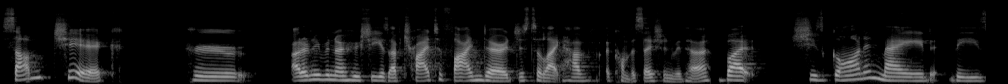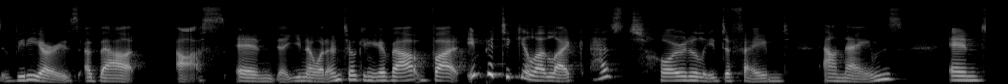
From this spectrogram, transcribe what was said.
some chick who I don't even know who she is. I've tried to find her just to like have a conversation with her, but she's gone and made these videos about us and uh, you know what I'm talking about, but in particular like has totally defamed our names and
